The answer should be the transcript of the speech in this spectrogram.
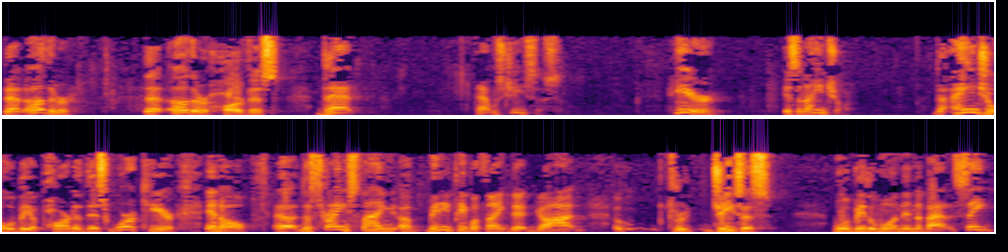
That other, that other harvest, that, that was Jesus. Here is an angel. The angel will be a part of this work here and all. Uh, the strange thing, uh, many people think that God, uh, through Jesus, will be the one in the battle. See,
